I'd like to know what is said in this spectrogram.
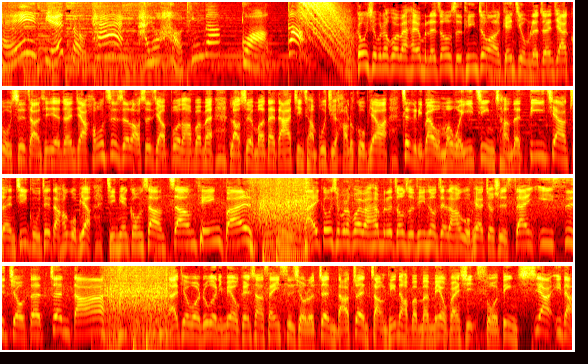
嘿，别走开！还有好听的广告。恭喜我们的伙伴，还有我们的忠实听众啊！跟紧我们的专家股市长，谢谢专家洪志哲老师脚步的好朋友们，老师有没有带大家进场布局好的股票啊？这个礼拜我们唯一进场的低价转机股，这档好股票今天攻上涨停板，来恭喜我们的伙伴，还有我们的忠实听众，这档好股票就是三一四九的正达。来听我，如果你没有跟上三一四九的正达赚涨停的好朋友们，没有关系，锁定下一档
